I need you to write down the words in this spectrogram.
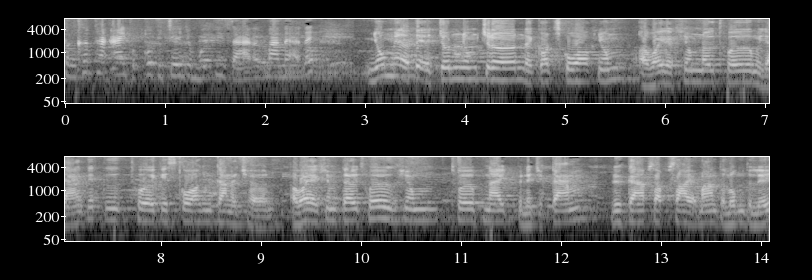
សង្ឃឹមថាអាចប្រកួតប្រជែងជាមួយភីហ្សានឹងបានដែរអត់ទេខ្ញុំមានអតិថិជនខ្ញុំច្រើនដែលគាត់ស្គាល់ខ្ញុំអ្វីដែលខ្ញុំនៅធ្វើមួយយ៉ាងទៀតគឺធ្វើឲ្យគេស្គាល់ខ្ញុំកាន់តែច្រើនអ្វីដែលខ្ញុំត្រូវធ្វើខ្ញុំធ្វើផ្នែកពាណិជ្ជកម្មឬការផ្សព្វផ្សាយឲ្យបានទូលំទូលាយ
